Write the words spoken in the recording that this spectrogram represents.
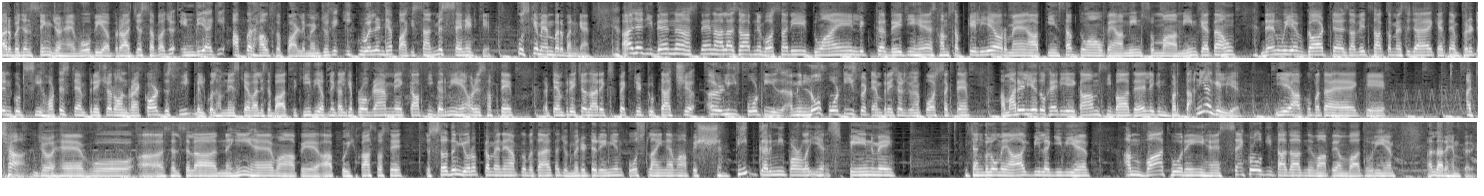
हरभजन सिंह जो हैं, वो भी अब राज्यसभा, जो इंडिया की अपर हाउस ऑफ़ पार्लियामेंट, जो कि इक्विवेलेंट है पाकिस्तान में सेनेट के, उसके मेंबर बन गए। अच्छा जी देन हसनैन आला साहब ने बहुत सारी दुआएँ लिख कर भेजी हैं हम सब के लिए, और मैं आपकी इन सब दुआओं पे आमीन, सुम्मा आमीन कहता हूँ। Then we have got Javed sahab का मैसेज आया कहते हैं Britain could see hottest temperature on record this week बिल्कुल, हमने इसके हवाले से बात की थी अपने कल के प्रोग्राम में, काफ़ी गर्मी है, और इस हफ़्ते temperature are expected to touch early forties I mean low forties पे टेम्परेचर जो है पहुँच सकते हैं। हमारे लिए तो खैर ये एक आम सी बात है, लेकिन बरतानिया के लिए ये आपको पता है कि अच्छा जो है वो सिलसिला नहीं है वहाँ पे आपको खास तौर से जो सदर्न यूरोप का मैंने आपको बताया था, जो मेडिटेरेनियन कोस्ट लाइन है, वहाँ पे शदीद गर्मी पड़ रही है। स्पेन में, जंगलों में आग भी लगी हुई है। अमवात हो रही हैं, सैकड़ों की तादाद में वहाँ पे अमवात हो रही हैं। अल्लाह रहम करे।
